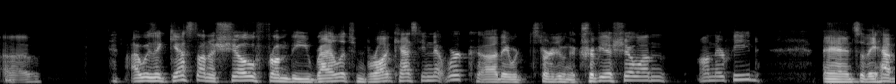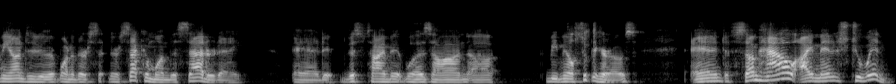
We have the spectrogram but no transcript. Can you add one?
Uh, I was a guest on a show from the Rattleton Broadcasting Network. Uh, they were started doing a trivia show on on their feed, and so they had me on to do one of their their second one this Saturday, and it, this time it was on uh, female superheroes, and somehow I managed to win.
